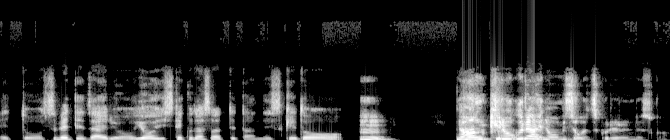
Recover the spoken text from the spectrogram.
えっと、すべて材料を用意してくださってたんですけど、うん。何キロぐらいのお味噌が作れるんですか？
